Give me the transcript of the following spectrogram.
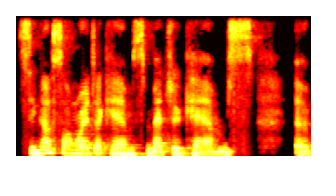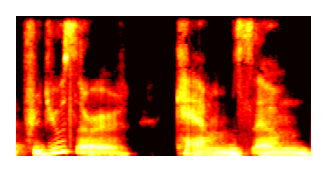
Singer-Songwriter-Camps, Metal-Camps, äh, Producer-Camps, ähm,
